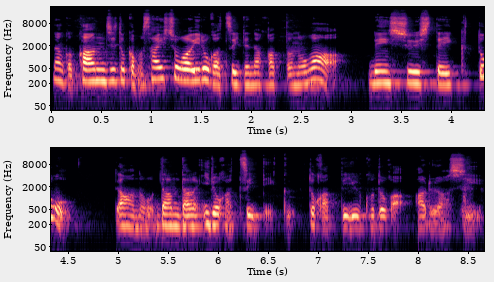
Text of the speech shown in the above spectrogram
なんか漢字とかも最初は色がついてなかったのが練習していくとあのだんだん色がついていくとかっていうことがあるらしい。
